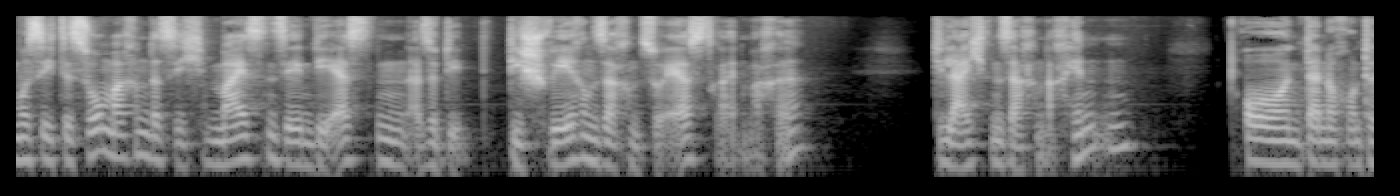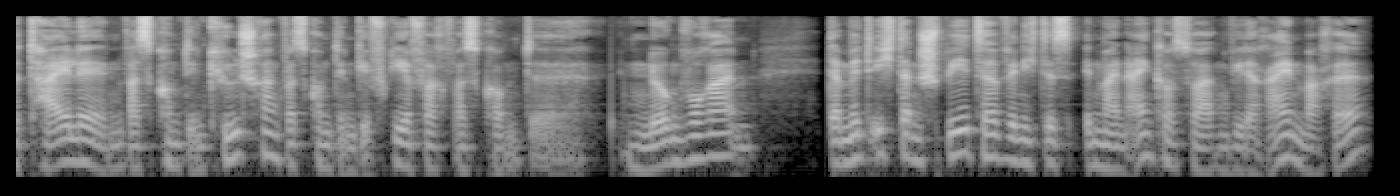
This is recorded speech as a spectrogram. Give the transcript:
muss ich das so machen, dass ich meistens eben die ersten, also die, die schweren Sachen zuerst reinmache, die leichten Sachen nach hinten und dann noch unterteile in was kommt in den Kühlschrank, was kommt in den Gefrierfach, was kommt äh, nirgendwo rein, damit ich dann später, wenn ich das in meinen Einkaufswagen wieder reinmache,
